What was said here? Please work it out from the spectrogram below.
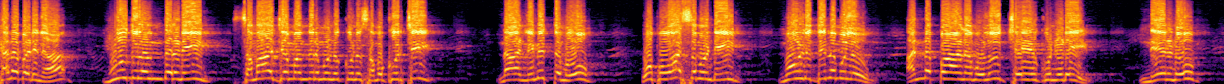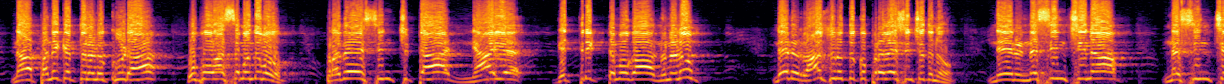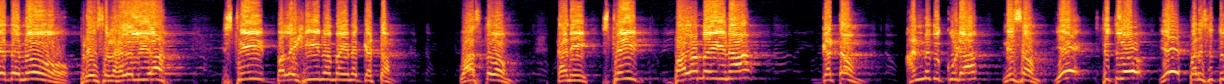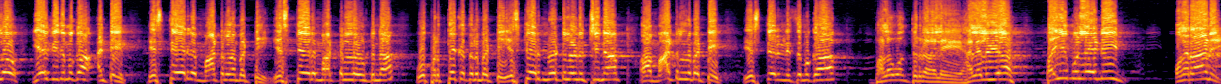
కనబడిన యూదులందరినీ సమాజ మందిరమునకును సమకూర్చి నా నిమిత్తము ఉపవాసముండి మూడు దినములు అన్నపానములు చేయకుండి నేను నా పనికత్తులను కూడా ఉపవాసముందుము. ప్రవేశించుట న్యాయ వ్యతిరిక్తముగా నునను నేను రాజునద్దుకు ప్రవేశించుదును. నేను నశించిన నశించదను. ప్రేసుడు స్త్రీ బలహీనమైన ఘట్టం. వాస్తవం. కానీ స్త్రీ బలమైన ఘట్టం. అన్నది కూడా నిజం. ఏ స్థితిలో ఏ పరిస్థితిలో ఏ విధముగా అంటే ఎస్టేర్ మాటలను బట్టి ఎస్టేర్ మాటల్లో ఉంటున్న ఓ ప్రత్యేకతను బట్టి ఎస్టేర్ నోటిలో నుంచిన ఆ మాటలను బట్టి ఎస్టేర్ నిజముగా బలవంతురాలే. హల్లెలూయా. భయము లేని ఒక రాణి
